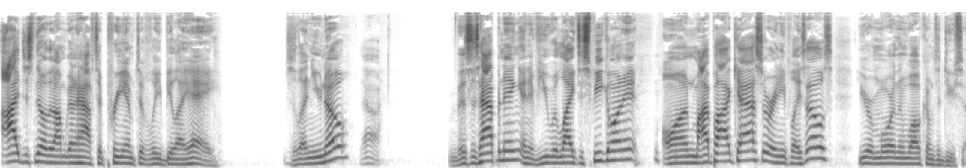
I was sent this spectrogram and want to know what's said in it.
I just know that I'm going to have to preemptively be like, "Hey, just letting you know Yeah. this is happening, and if you would like to speak on it on my podcast or any place else, you're more than welcome to do so."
